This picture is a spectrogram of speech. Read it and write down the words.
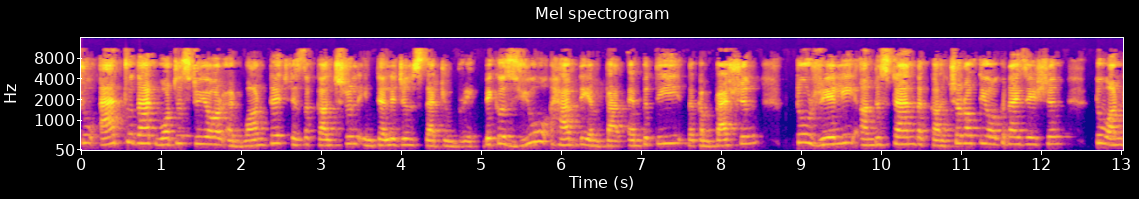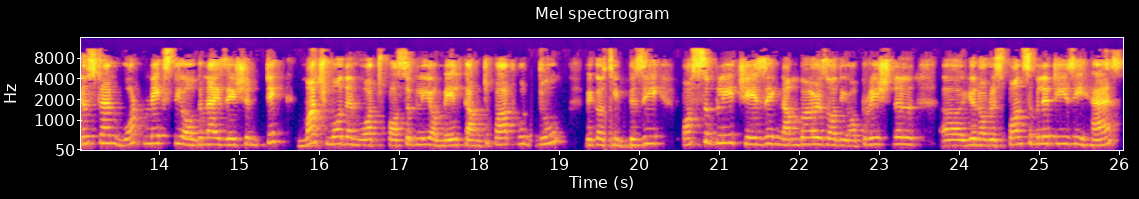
to add to that what is to your advantage is the cultural intelligence that you bring. Because you have the empathy the compassion to really understand the culture of the organization, to understand what makes the organization tick much more than what possibly your male counterpart would do because he's busy possibly chasing numbers or the operational uh, you know responsibilities he has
